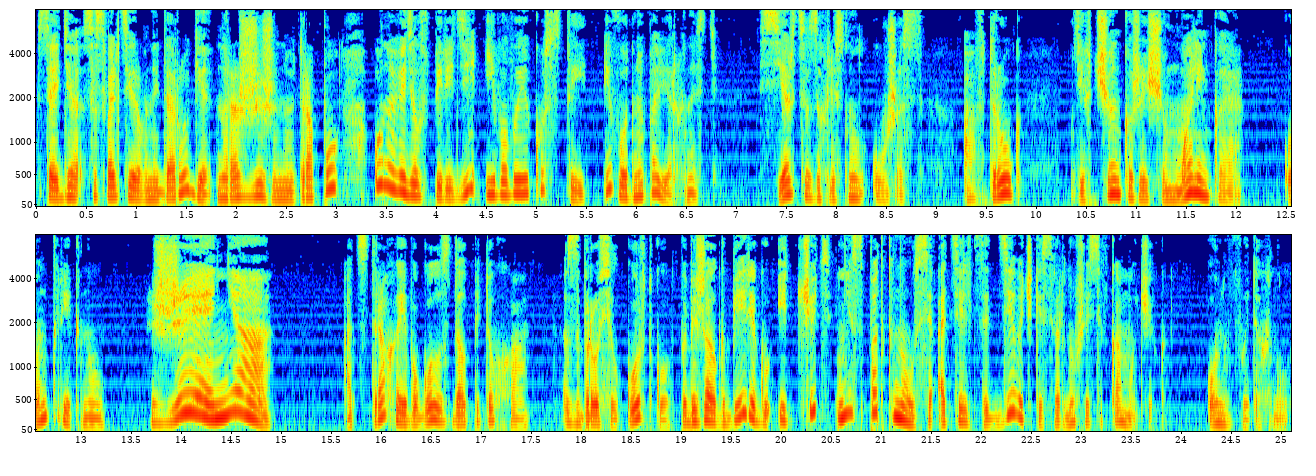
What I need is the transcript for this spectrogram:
Сойдя с асфальтированной дороги на разжиженную тропу, он увидел впереди ивовые кусты и водную поверхность. Сердце захлестнул ужас. А вдруг... Девчонка же еще маленькая. Он крикнул. «Женя!» От страха его голос дал петуха. Сбросил куртку, побежал к берегу и чуть не споткнулся от тельца девочки, свернувшейся в комочек. Он выдохнул.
